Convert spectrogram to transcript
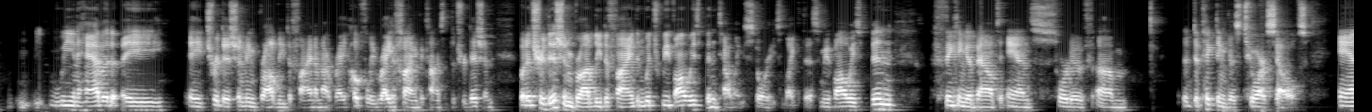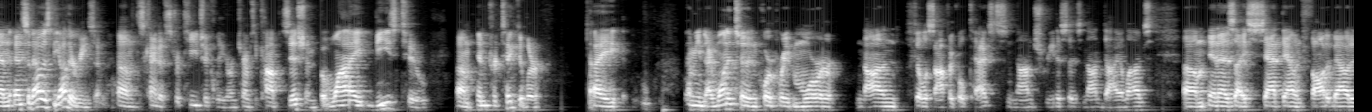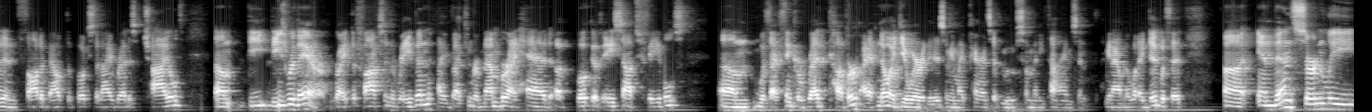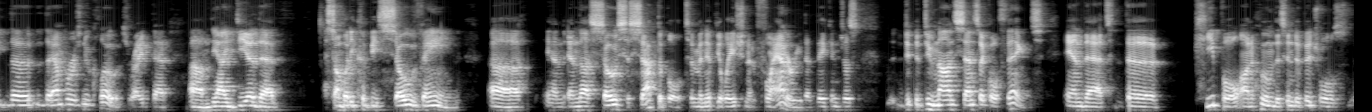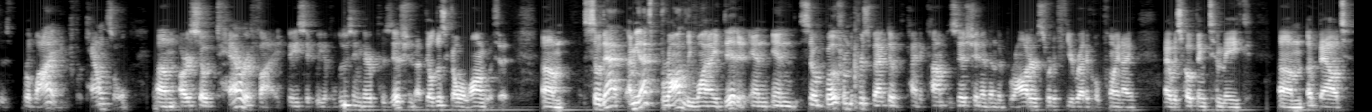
we inhabit a a tradition, being broadly defined. I'm not right, hopefully rigifying the concept of tradition, but a tradition broadly defined in which we've always been telling stories like this. We've always been thinking about and sort of um, depicting this to ourselves. And, and so that was the other reason, um, this kind of strategically or in terms of composition, but why these two um, in particular I, I mean, I wanted to incorporate more non-philosophical texts, non-treatises, non-dialogues. Um, and as I sat down and thought about it and thought about the books that I read as a child, um, the, these were there, right? The Fox and the Raven. I, I, can remember I had a book of Aesop's fables um, with, I think, a red cover. I have no idea where it is. I mean, my parents have moved so many times, and I mean, I don't know what I did with it. Uh, and then certainly the the emperor's new clothes, right? That um, the idea that somebody could be so vain uh, and and thus so susceptible to manipulation and flattery that they can just do, do nonsensical things, and that the people on whom this individual is relying for counsel um, are so terrified, basically, of losing their position that they'll just go along with it. Um, so that I mean that's broadly why I did it, and and so both from the perspective of kind of composition and then the broader sort of theoretical point I I was hoping to make um, about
